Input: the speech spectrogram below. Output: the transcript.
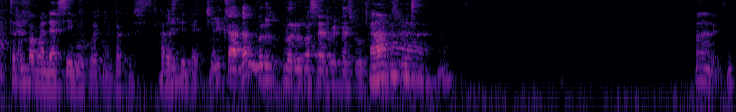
Itu rekomendasi bukunya bagus. Harus dibaca. Jadi kadang baru baru nge-share di Facebook. Ah. Menarik sih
